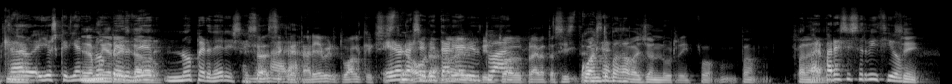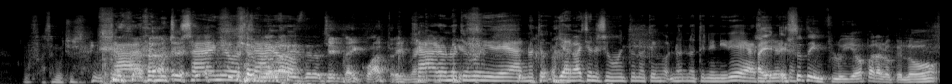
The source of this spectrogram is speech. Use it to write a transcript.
claro, ellos querían no perder, no perder esa, esa llamada. secretaria virtual que existe Era una ahora, secretaria ¿no? virtual. Private Assistant. ¿Cuánto pagaba John Lurie para... Para, para... ese servicio? Sí. Uf, hace muchos años. Claro, hace muchos años, claro. Desde el 84. Claro, no tengo ni idea. No tengo, y además yo en ese momento no, tengo, no, no tenía ni idea. O sea, eso te influyó para lo que luego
